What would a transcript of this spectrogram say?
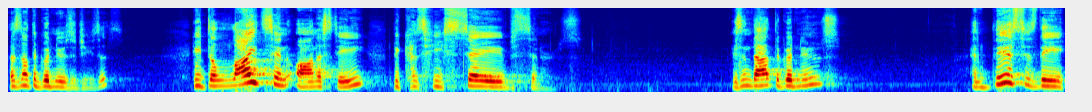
That's not the good news of Jesus. He delights in honesty because He saves sinners. Isn't that the good news? And this is the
